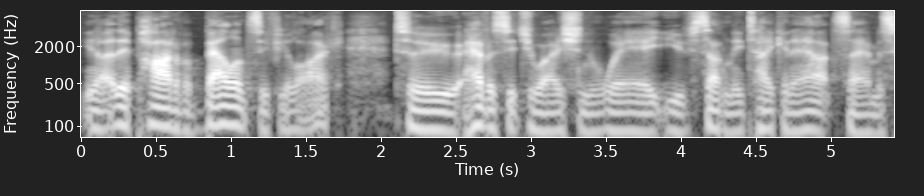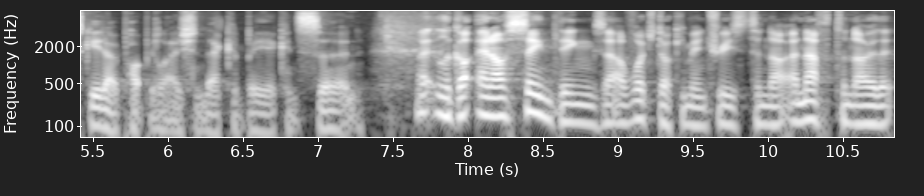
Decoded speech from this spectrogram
You know, they're part of a balance, if you like, to have a situation where you've suddenly taken out, say, a mosquito population, that could be a concern. Uh, And I've seen things. I've watched documentaries to know enough to know that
